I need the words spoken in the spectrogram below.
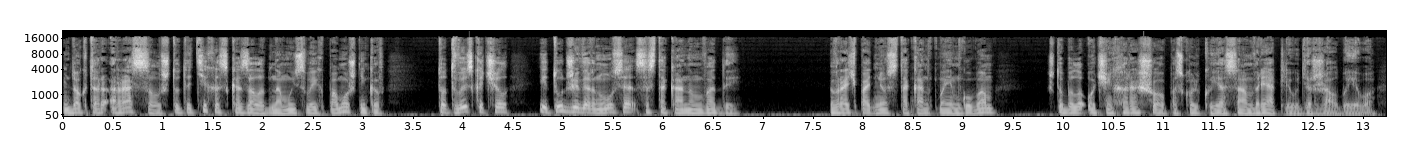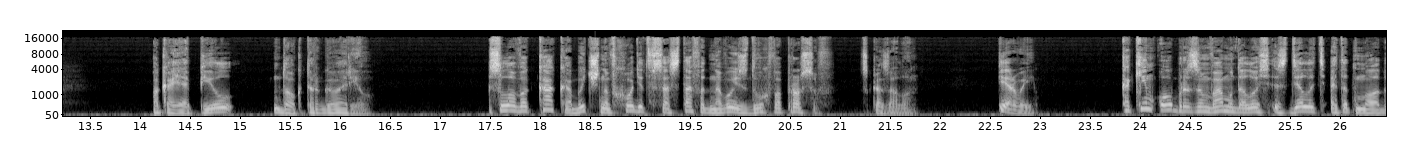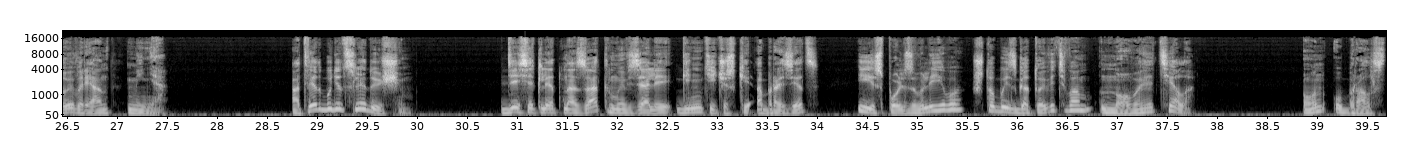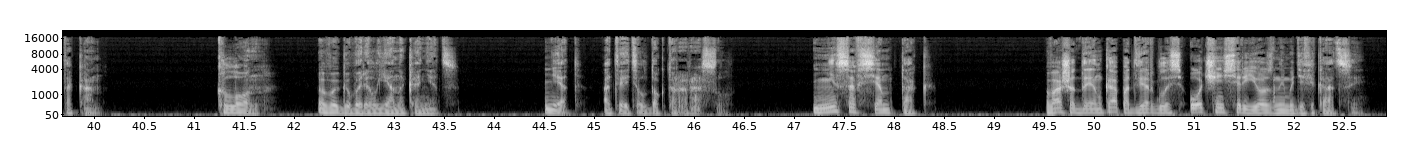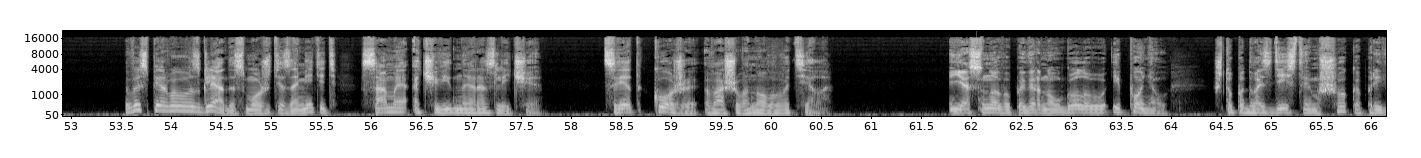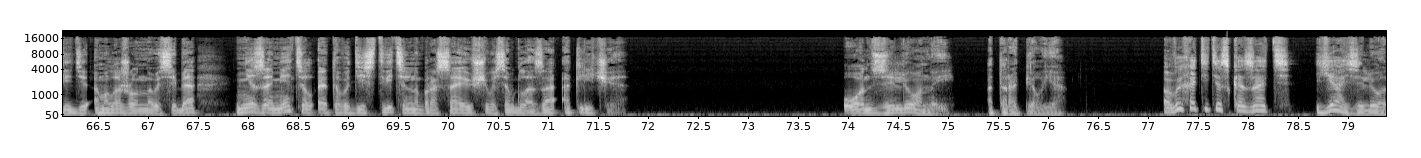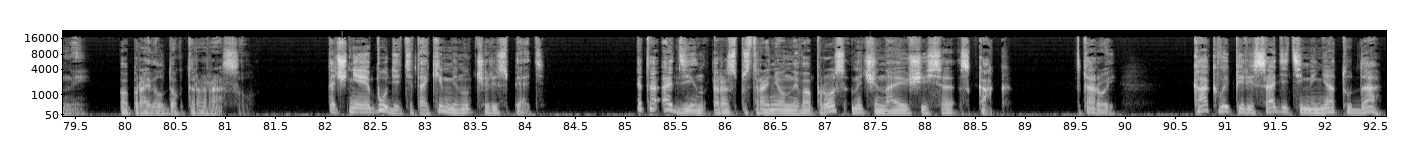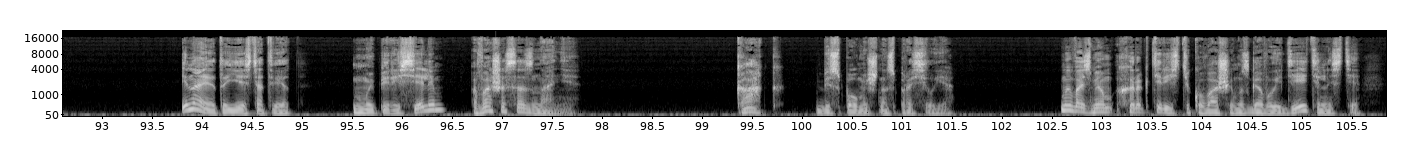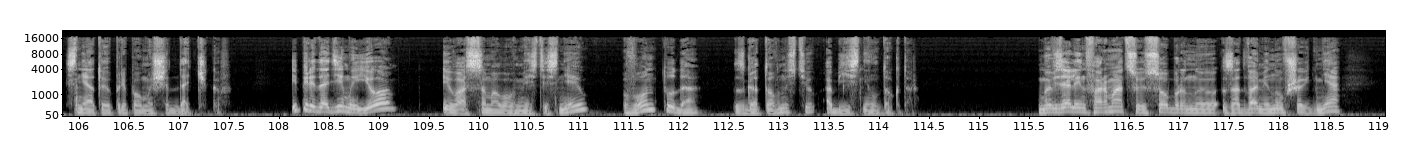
Доктор Рассел что-то тихо сказал одному из своих помощников — тот выскочил и тут же вернулся со стаканом воды. Врач поднес стакан к моим губам, что было очень хорошо, поскольку я сам вряд ли удержал бы его. Пока я пил, доктор говорил. «Слово «как» обычно входит в состав одного из двух вопросов», — сказал он. Первый. Каким образом вам удалось сделать этот молодой вариант меня? Ответ будет следующим. Десять лет назад мы взяли генетический образец и использовали его, чтобы изготовить вам новое тело». Он убрал стакан. «Клон», — выговорил я наконец. «Нет», — ответил доктор Рассел. «Не совсем так. Ваша ДНК подверглась очень серьезной модификации. Вы с первого взгляда сможете заметить самое очевидное различие — цвет кожи вашего нового тела. Я снова повернул голову и понял, что под воздействием шока при виде омоложенного себя не заметил этого действительно бросающегося в глаза отличия. «Он зеленый», — оторопел я. «Вы хотите сказать, я зеленый?» — поправил доктор Рассел. «Точнее, будете таким минут через пять». Это один распространенный вопрос, начинающийся с «как». Второй — как вы пересадите меня туда? И на это есть ответ. Мы переселим ваше сознание. Как? беспомощно спросил я. Мы возьмем характеристику вашей мозговой деятельности, снятую при помощи датчиков, и передадим ее, и вас самого вместе с нею, вон туда, с готовностью объяснил доктор. Мы взяли информацию, собранную за два минувших дня,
